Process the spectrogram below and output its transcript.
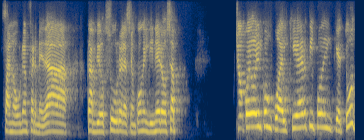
sanó una enfermedad, cambió su relación con el dinero? O sea, yo puedo ir con cualquier tipo de inquietud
